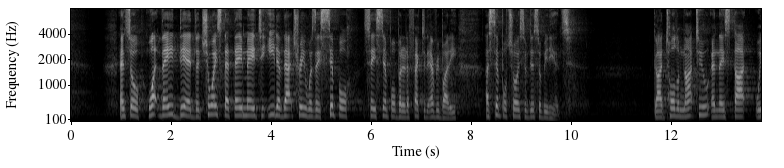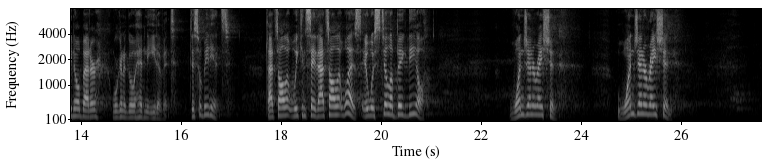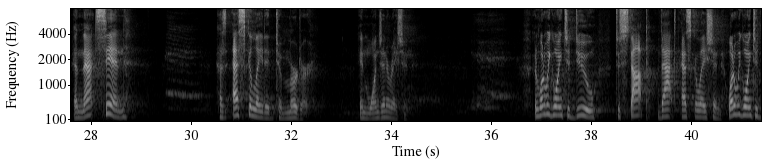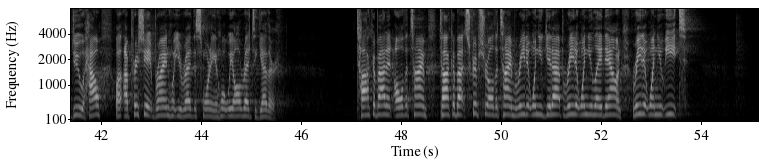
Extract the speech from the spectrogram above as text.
And so, what they did, the choice that they made to eat of that tree was a simple, say simple, but it affected everybody, a simple choice of disobedience. God told them not to, and they thought, we know better. We're going to go ahead and eat of it. Disobedience. That's all it, we can say, that's all it was. It was still a big deal. One generation. One generation. And that sin has escalated to murder in one generation. And what are we going to do to stop that escalation? What are we going to do? How? Well, I appreciate, Brian, what you read this morning and what we all read together. Talk about it all the time. Talk about scripture all the time. Read it when you get up, read it when you lay down, read it when you eat.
